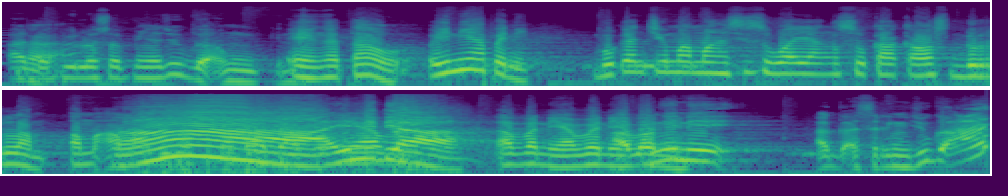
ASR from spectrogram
ada Nggak. filosofinya juga mungkin Eh nggak tahu. Oh, ini apa nih? Bukan cuma mahasiswa yang suka kaos Durlam. Am am- Ah, apa- ini apa? dia. Apa nih? Apa nih? abang apa nih? ini agak sering juga ah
